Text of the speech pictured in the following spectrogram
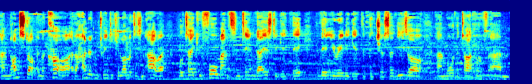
um, non-stop in a car at 120 kilometers an hour will take you four months and 10 days to get there then you really get the picture so these are um, more the type of um,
